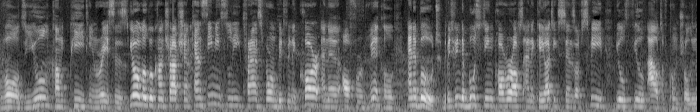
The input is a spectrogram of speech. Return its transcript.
world, you'll compete in races. Your LEGO contraption can seamlessly transform between a car and an off-road vehicle and a boat. Between the boosting power-ups and a chaotic sense of speed, you'll feel out of control in the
